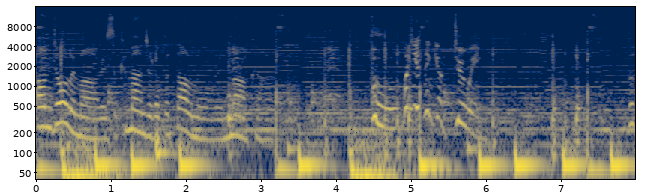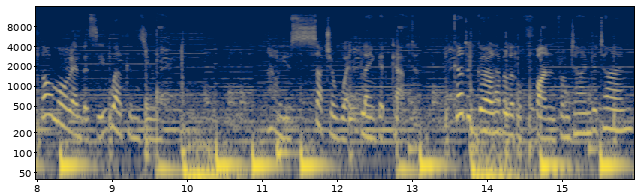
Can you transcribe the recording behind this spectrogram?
Ondolemar is the commander of the Thalmor in Markarth. Fool, what do you think you're doing? The Thalmor embassy welcomes you. Oh, you're such a wet blanket, Captain. Can't a girl have a little fun from time to time?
